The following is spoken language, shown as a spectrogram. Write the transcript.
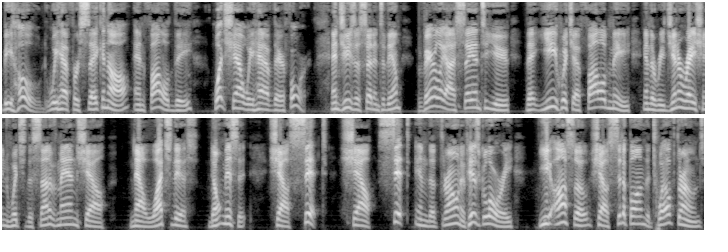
Behold, we have forsaken all and followed thee. What shall we have therefore? And Jesus said unto them, Verily I say unto you, that ye which have followed me in the regeneration which the Son of Man shall, now watch this, don't miss it, shall sit shall sit in the throne of his glory, ye also shall sit upon the twelve thrones,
